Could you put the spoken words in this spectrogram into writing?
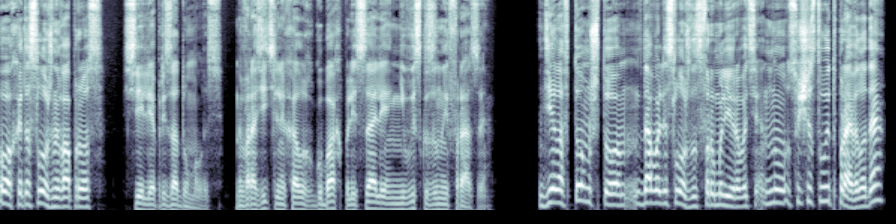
«Ох, это сложный вопрос», — Селия призадумалась. На выразительных алых губах плясали невысказанные фразы. Дело в том, что довольно сложно сформулировать. Ну, существуют правила, да?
